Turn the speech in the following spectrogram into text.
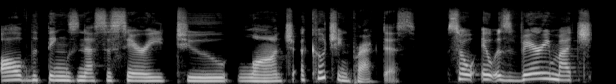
all the things necessary to launch a coaching practice. So it was very much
